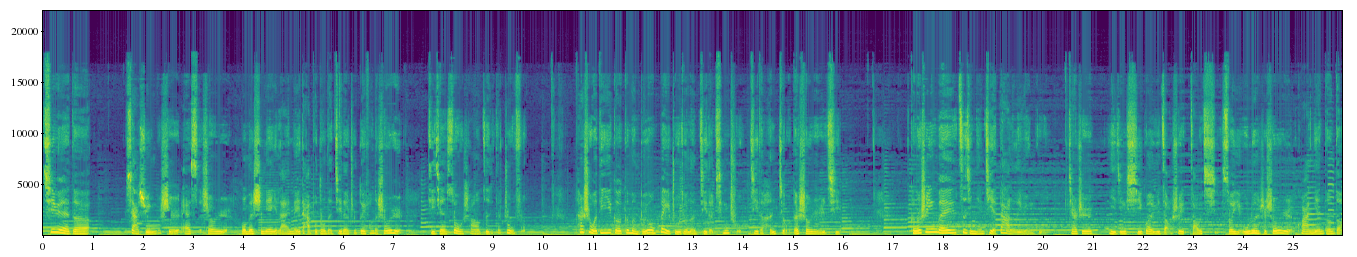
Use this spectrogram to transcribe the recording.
七月的下旬是 S 的生日，我们十年以来雷打不动的记得住对方的生日，提前送上自己的祝福。他是我第一个根本不用备注就能记得清楚、记得很久的生日日期。可能是因为自己年纪也大了的缘故，加之。已经习惯于早睡早起，所以无论是生日、跨年等等，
